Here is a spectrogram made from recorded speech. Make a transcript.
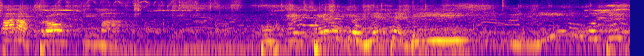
para a próxima. Porque pelo que eu recebi, menino, vocês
